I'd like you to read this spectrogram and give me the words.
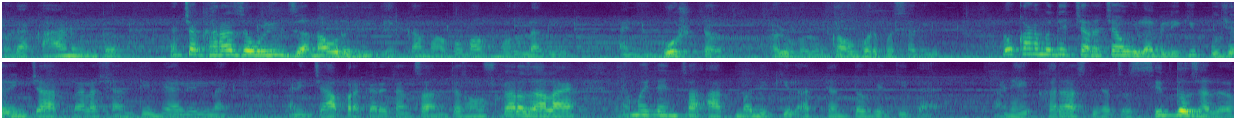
थोड्या काळानंतर त्यांच्या घराजवळील जनावरही एका मागोमाग मरू लागली आणि ही गोष्ट हळूहळू गावभर पसरली. लोकांमध्ये चर्चा होऊ लागली की पुजारींच्या आत्म्याला शांती मिळालेली नाही. आणि ज्या प्रकारे त्यांचा अंत्यसंस्कार झाला आहे त्यामुळे त्यांचा आत्मा देखील अत्यंत व्यतीत आहे. आणि हे खरं असल्याचं सिद्ध झालं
